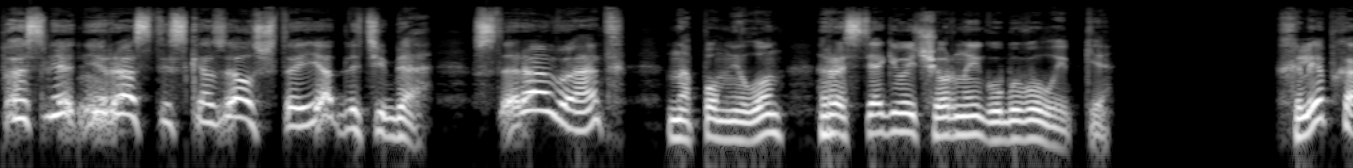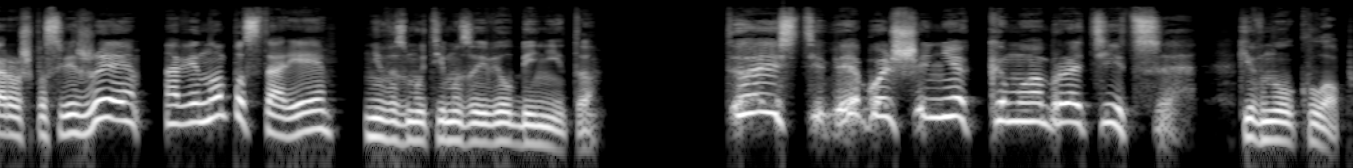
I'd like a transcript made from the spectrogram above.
«Последний раз ты сказал, что я для тебя староват», — напомнил он, растягивая черные губы в улыбке. «Хлеб хорош посвежее, а вино постарее», — невозмутимо заявил Бенито. «То есть тебе больше не к кому обратиться?» — кивнул Клоп.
